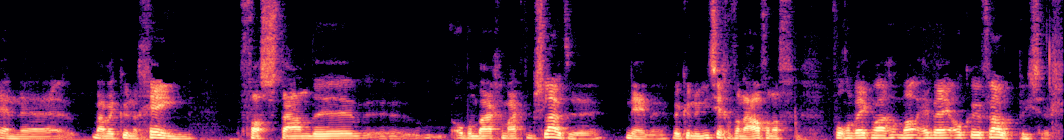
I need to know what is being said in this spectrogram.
En, eh, maar wij kunnen geen vaststaande, eh, openbaar gemaakte besluiten nemen. We kunnen niet zeggen van nou, vanaf volgende week mag- hebben wij ook eh, vrouwelijke priesters.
